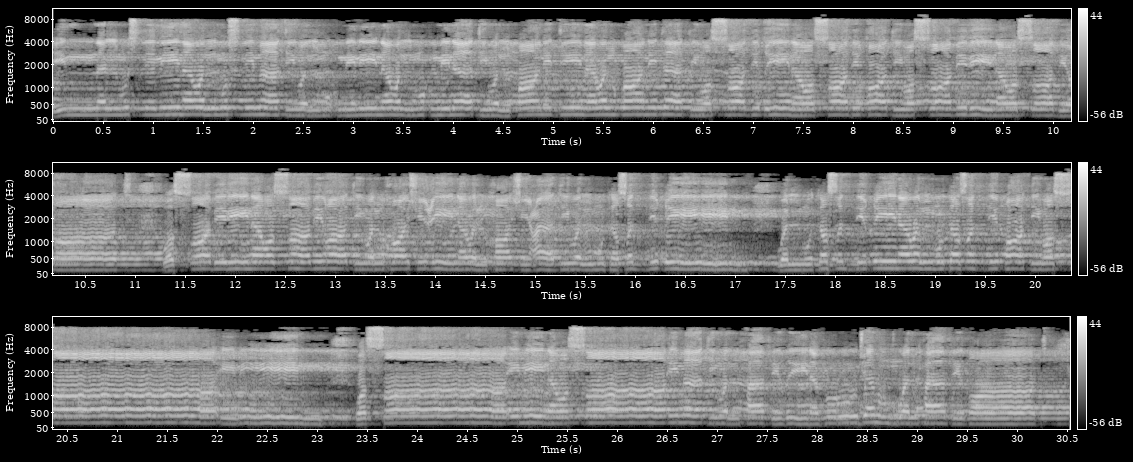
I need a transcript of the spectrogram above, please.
إن المسلمين والمسلمات والمؤمنين والمؤمنات والقانتين والقانتات والصادقين والصادقات والصابرين والصابرات والصابرين والصابرات والخاشعين والخاشعات والمتصدقين والمتصدقين والمتصدقات والصائمين والصائمين والصائمات والحافظين فروجهم والحافظات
